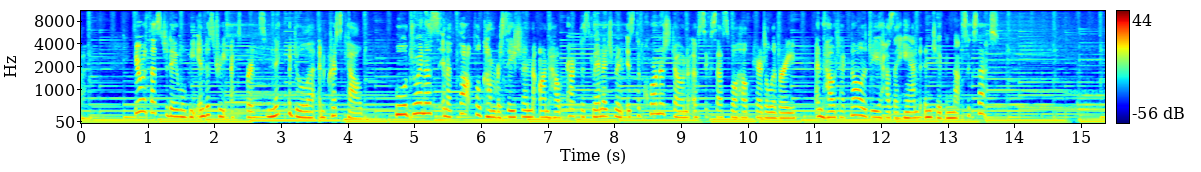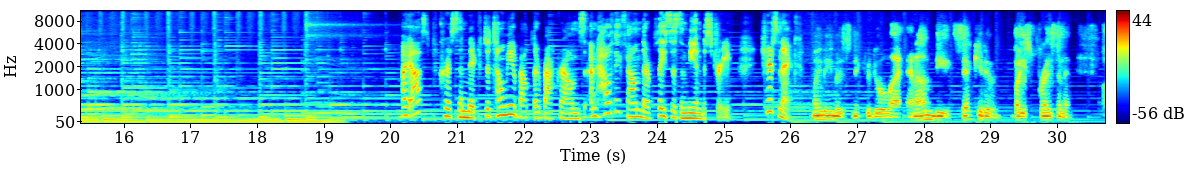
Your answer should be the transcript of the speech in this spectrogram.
Here with us today will be industry experts Nick Padula and Chris Kalb, who will join us in a thoughtful conversation on how practice management is the cornerstone of successful healthcare delivery and how technology has a hand in shaping that success. I asked Chris and Nick to tell me about their backgrounds and how they found their places in the industry. Here's Nick. My name is Nick Padula, and I'm the Executive Vice President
